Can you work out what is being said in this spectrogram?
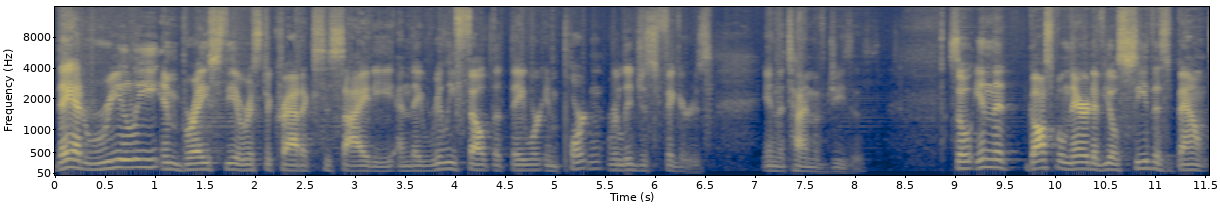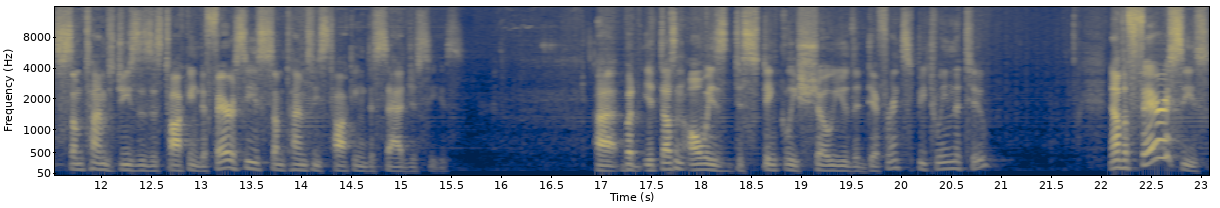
They had really embraced the aristocratic society, and they really felt that they were important religious figures in the time of Jesus. So, in the gospel narrative, you'll see this bounce. Sometimes Jesus is talking to Pharisees, sometimes he's talking to Sadducees. Uh, but it doesn't always distinctly show you the difference between the two. Now, the Pharisees,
